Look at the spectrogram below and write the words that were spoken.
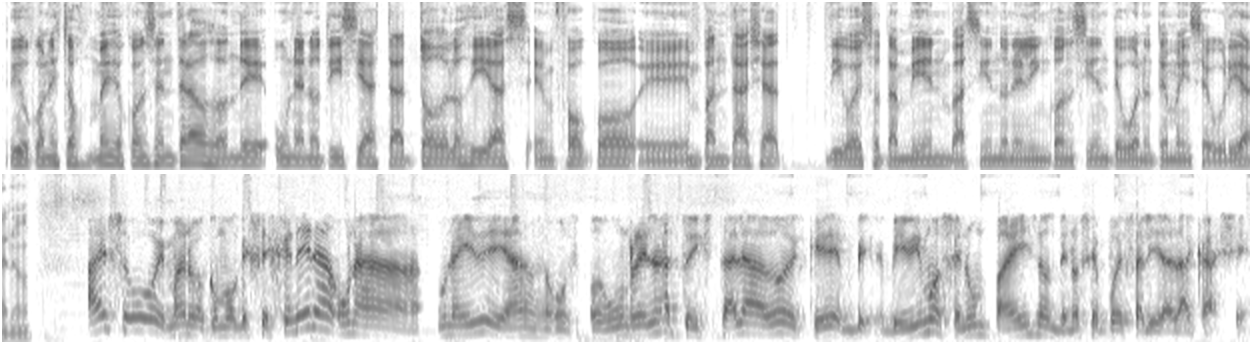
digo, con estos medios concentrados donde una noticia está todos los días en foco, en pantalla, digo, eso también va haciendo en el inconsciente, bueno, tema de inseguridad, ¿no? A eso voy, mano, como que se genera una, una idea o, un relato instalado de que vivimos en un país donde no se puede salir a la calle.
